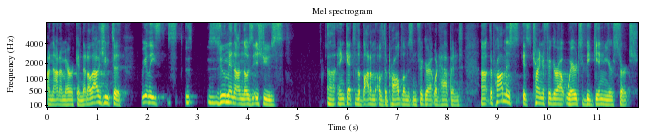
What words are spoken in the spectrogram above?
a non-American that allows you to really zoom in on those issues uh, and get to the bottom of the problems and figure out what happened. Uh, the problem is is trying to figure out where to begin your search,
